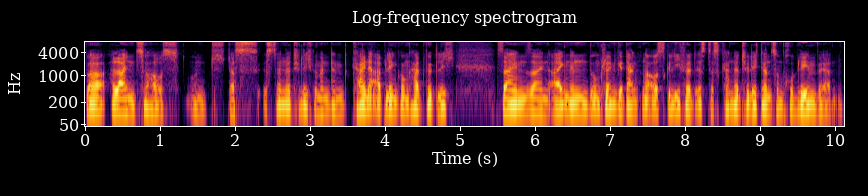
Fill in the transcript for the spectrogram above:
war allein zu Haus. Und das ist dann natürlich, wenn man dann keine Ablenkung hat, wirklich sein, seinen eigenen dunklen Gedanken ausgeliefert ist, das kann natürlich dann zum Problem werden.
